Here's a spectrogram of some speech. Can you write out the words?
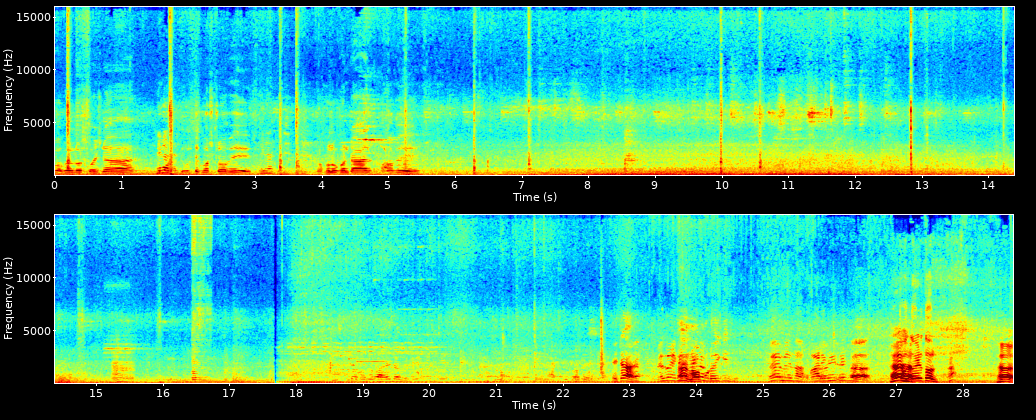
কখন লোড করিস না। তুলতে কষ্ট হবে। কখন ওখানটা হবে? হ্যাঁ, হ্যাঁ হ্যাঁ হ্যাঁ হ্যাঁ।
